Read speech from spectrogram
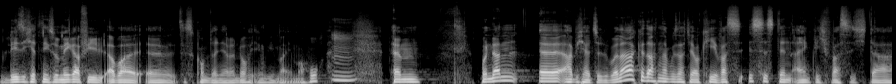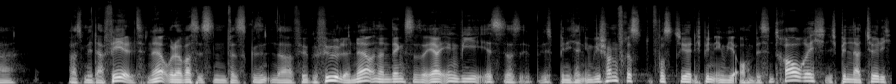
lese ich jetzt nicht so mega viel, aber äh, das kommt dann ja dann doch irgendwie mal immer hoch. Mhm. Ähm, und dann äh, habe ich halt so drüber nachgedacht und habe gesagt, ja, okay, was ist es denn eigentlich, was ich da, was mir da fehlt, ne? Oder was ist denn, was sind denn da für Gefühle, ne? Und dann denkst du so, ja, irgendwie ist das, ist, bin ich dann irgendwie schon frust- frustriert, ich bin irgendwie auch ein bisschen traurig, ich bin natürlich,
